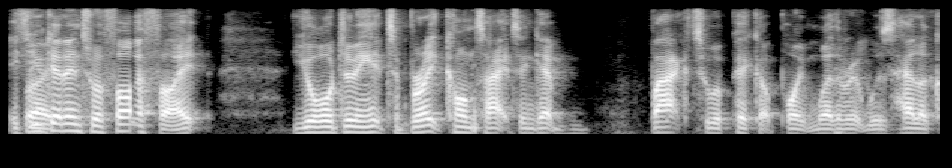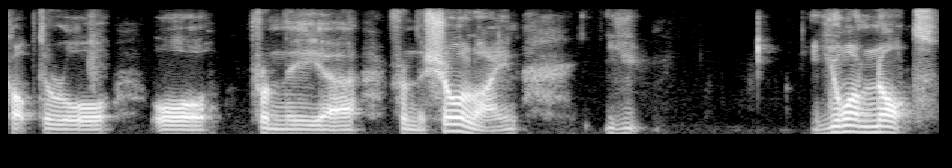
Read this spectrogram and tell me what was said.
If you get into a firefight, you're doing it to break contact and get back to a pickup point, whether it was helicopter or or from the uh, from the shoreline. You you are not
